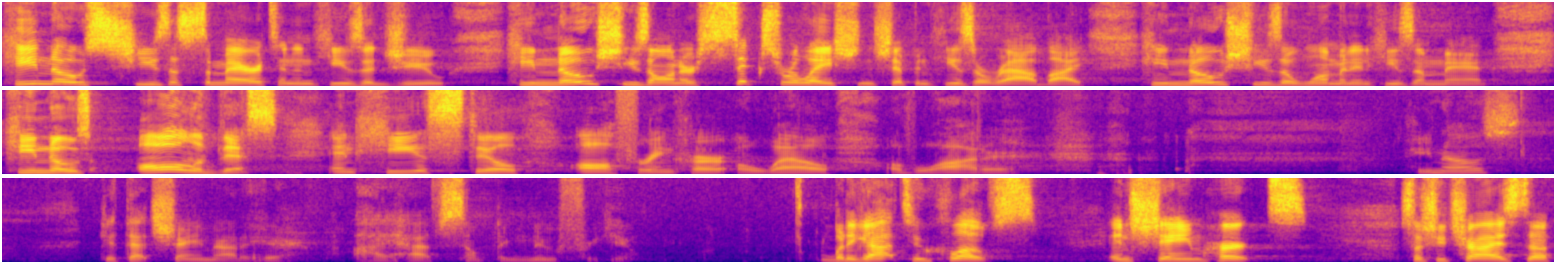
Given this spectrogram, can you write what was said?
He knows she's a Samaritan and he's a Jew. He knows she's on her sixth relationship and he's a rabbi. He knows she's a woman and he's a man. He knows all of this and he is still offering her a well of water. he knows. Get that shame out of here. I have something new for you. But he got too close and shame hurts. So she tries to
